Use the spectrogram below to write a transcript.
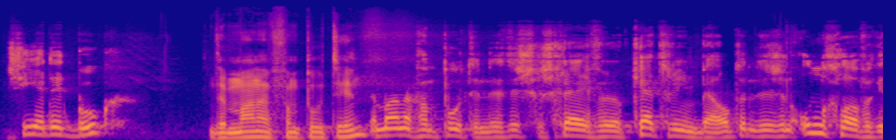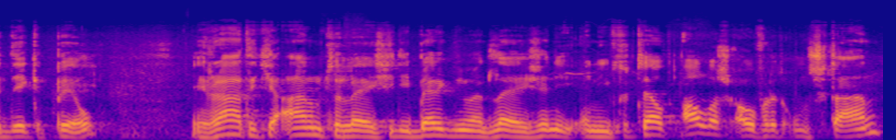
zie je dit boek? De mannen van Poetin. De mannen van Poetin. Het is geschreven door Catherine Belton. Het is een ongelooflijke dikke pil. Ik raad het je aan om te lezen. Die ben ik nu aan het lezen. En die, en die vertelt alles over het ontstaan.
